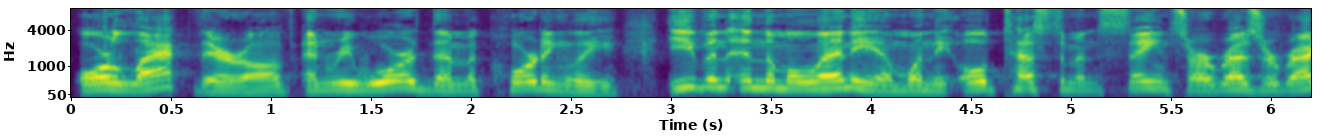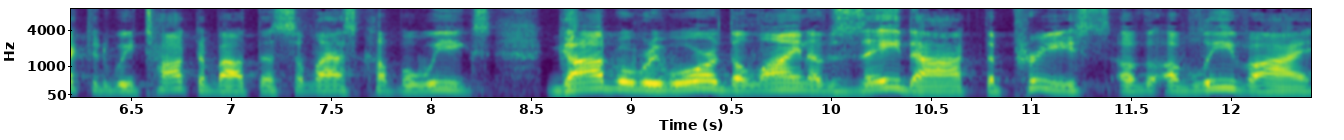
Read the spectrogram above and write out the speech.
or lack thereof, and reward them accordingly. Even in the millennium, when the Old Testament saints are resurrected, we talked about this the last couple weeks, God will reward the line of Zadok, the priests of, of Levi,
